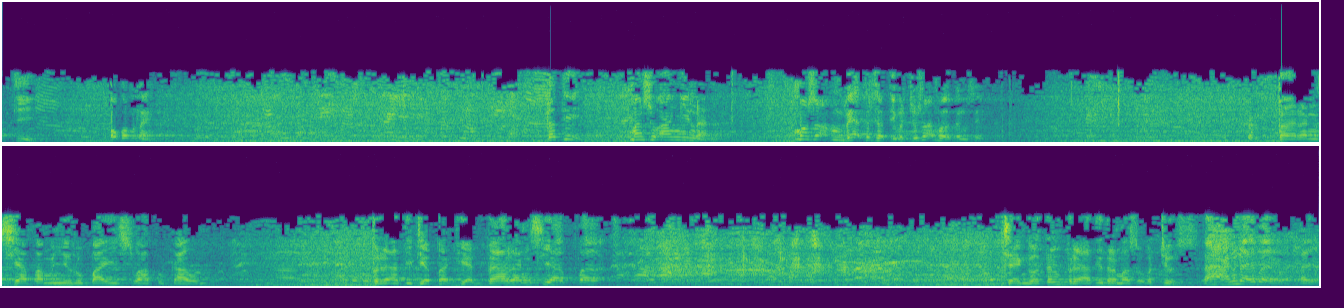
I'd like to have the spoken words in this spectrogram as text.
wedi. Apa meneh? Tadi masuk anginan. Masa mbek terjadi sak mboten sih. Barang siapa menyerupai suatu kaum berarti dia bagian. Barang siapa jenggoten berarti termasuk wedus. Nah, ngono ayo, ayo. ayo.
